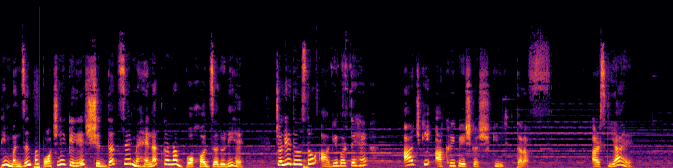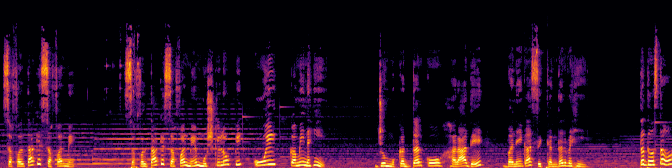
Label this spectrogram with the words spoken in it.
भी मंजिल पर पहुँचने के लिए शिद्दत से मेहनत करना बहुत ज़रूरी है। चलिए दोस्तों, आगे बढ़ते हैं आज की आखिरी पेशकश की तरफ़। अर्ज़ किया है, सफलता के सफ़र में सफलता के सफ़र में मुश्किलों की कोई कमी नहीं। जो मुकद्दर को हरा दे, बनेगा सिकंदर वही। तो दोस्तों,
